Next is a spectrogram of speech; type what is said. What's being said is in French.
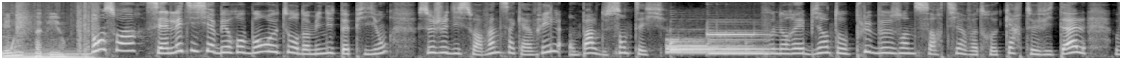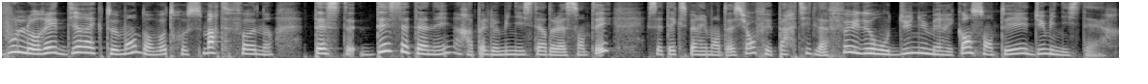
Minute Papillon. Bonsoir, c'est Anne-Laetitia Béraud. Bon retour dans Minute Papillon. Ce jeudi soir 25 avril, on parle de santé. Vous n'aurez bientôt plus besoin de sortir votre carte vitale, vous l'aurez directement dans votre smartphone. Test dès cette année, rappelle le ministère de la Santé. Cette expérimentation fait partie de la feuille de route du numérique en santé du ministère.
